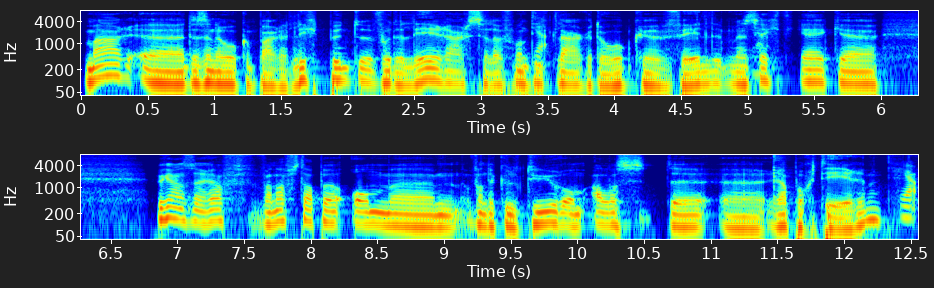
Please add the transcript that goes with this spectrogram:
Maar eh, er zijn er ook een paar lichtpunten voor de leraars zelf, want die Ja. klagen toch ook eh, veel. Men zegt, kijk, eh, we gaan er af, van afstappen om, eh, van de cultuur om alles te eh, rapporteren. Ja.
